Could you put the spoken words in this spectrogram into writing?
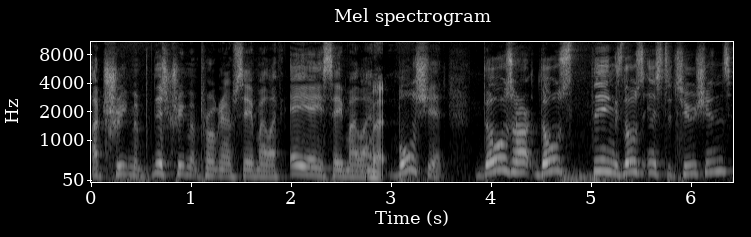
a treatment. This treatment program saved my life. AA saved my life. Right. Bullshit. Those are those things. Those institutions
